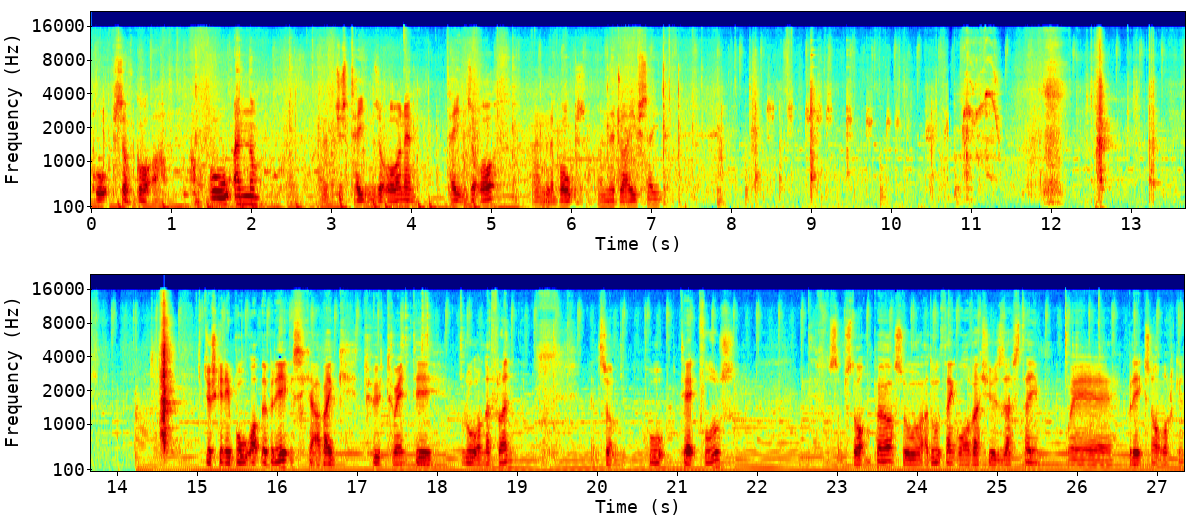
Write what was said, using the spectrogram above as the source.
Hopes have got a, a bolt in them that just tightens it on and tightens it off and the bolts on the drive side. Just going to bolt up the brakes, got a big 220 rotor on the front and some Hope Tech 4s. for some stopping power so I don't think we'll have issues this time with brakes not working.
